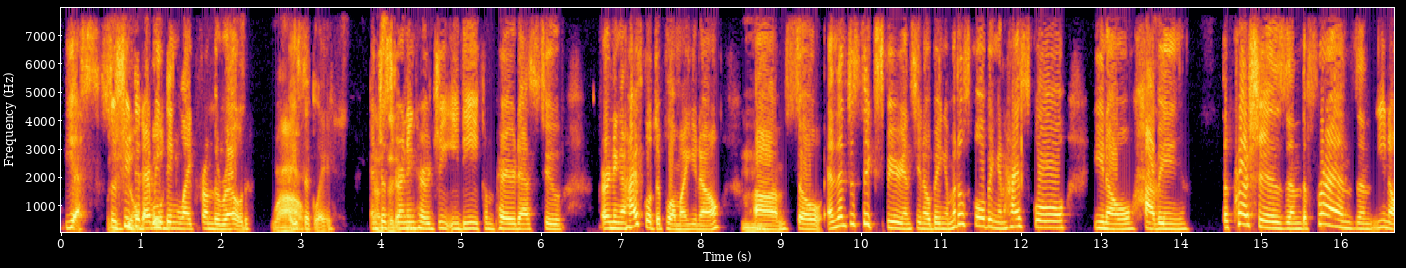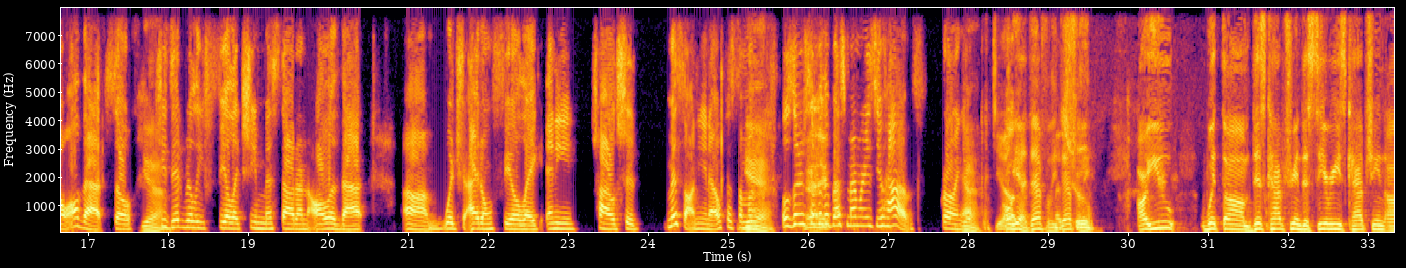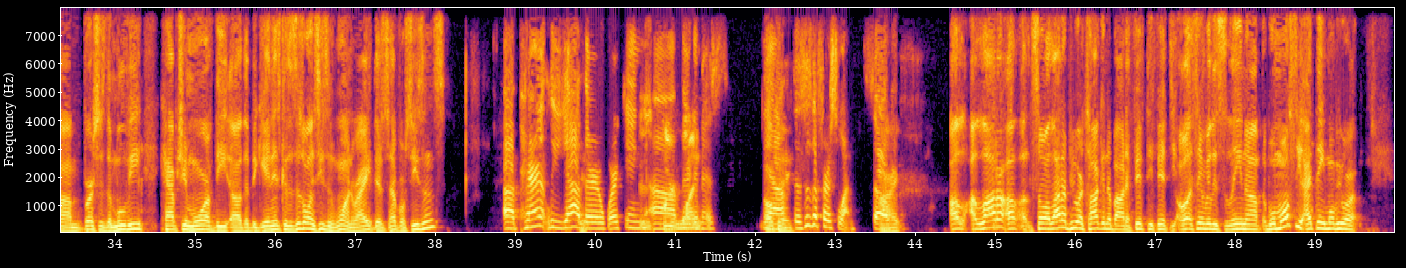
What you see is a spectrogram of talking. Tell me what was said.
yes. So Wasn't she she did everything like from the road, Wow. basically, and That's just earning her GED compared as to earning a high school diploma, you know. Mhm. Um, so, and then just the experience, you know, being in middle school, being in high school, you know, having the crushes and the friends and, you know, all that. So yeah. she did really feel like she missed out on all of that, um, which I don't feel like any child should miss on, you know, because some yeah. of those are some of the Right. best memories you have growing Yeah. up. Oh yeah, definitely, That's definitely. true. Are you with um this capturing the series capturing um versus the movie capturing more of the uh the beginnings because this is only season one, right? There's several seasons. apparently, yeah, they're working. This is Um, they're gonna. Yeah, Okay. this is the first one. So All right. A, a lot of uh, so a lot of people are talking about it 50-50. Oh, it's ain't really Selena. Well, mostly I think more people are,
